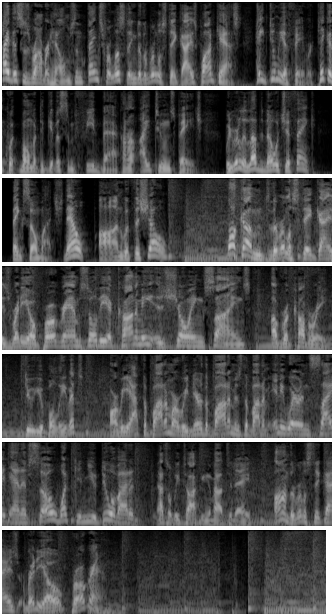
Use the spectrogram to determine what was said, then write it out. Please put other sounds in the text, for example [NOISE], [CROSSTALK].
Hi, this is Robert Helms, and thanks for listening to the Real Estate Guys podcast. Hey, do me a favor. Take a quick moment to give us some feedback on our iTunes page. We'd really love to know what you think. Thanks so much. Now, on with the show. Welcome to the Real Estate Guys radio program. So, the economy is showing signs of recovery. Do you believe it? Are we at the bottom? Are we near the bottom? Is the bottom anywhere in sight? And if so, what can you do about it? That's what we're talking about today on the Real Estate Guys radio program.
